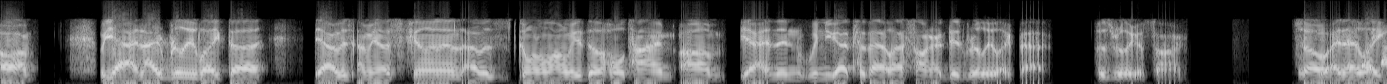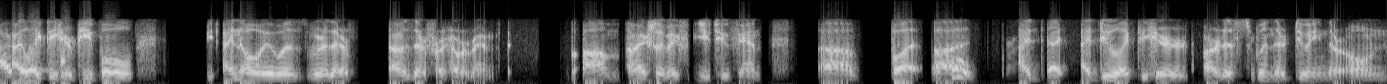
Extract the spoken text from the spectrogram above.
Oh, I'm, but yeah, and I really liked. uh Yeah, I was. I mean, I was feeling it. I was going along with it the whole time. Um. Yeah, and then when you got to that last song, I did really like that. It was a really good song. So, and I like. I like to hear people. I know it was. We were there. I was there for a cover band. Um. I'm actually a big U2 fan. Uh. But Oh, uh. I, I I do like to hear artists when they're doing their own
